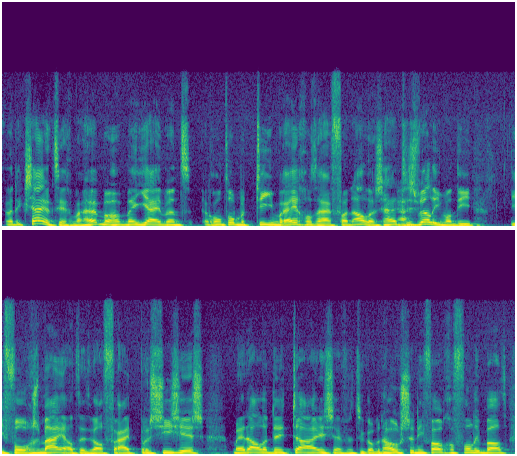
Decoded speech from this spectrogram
wat ik zei ook tegen me. Hè? Maar, jij bent rondom het team, regelt hij van alles. Hè? Het is wel iemand die, die volgens mij altijd wel vrij precies is met alle details. Heeft natuurlijk op het hoogste niveau gevolleybald. Dus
